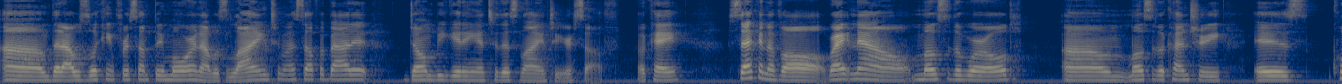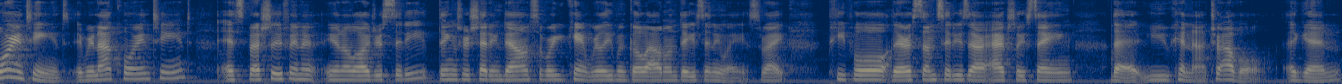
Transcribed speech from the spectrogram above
um, that I was looking for something more and I was lying to myself about it. Don't be getting into this lying to yourself. Okay. Second of all, right now, most of the world, um, most of the country is quarantined. If you're not quarantined, especially if in a, in a larger city, things are shutting down so where you can't really even go out on dates anyways, right? People, there are some cities that are actually saying that you cannot travel. Again,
